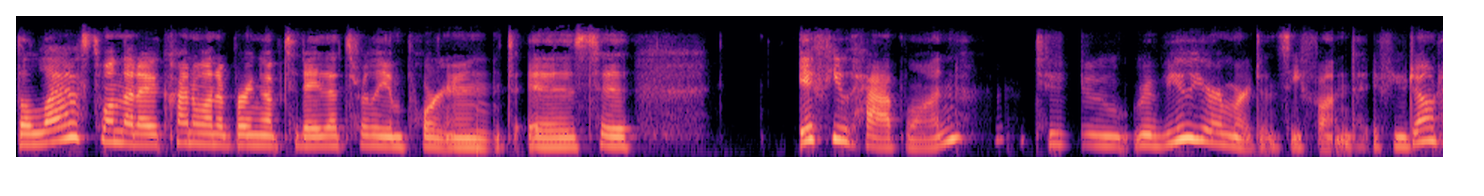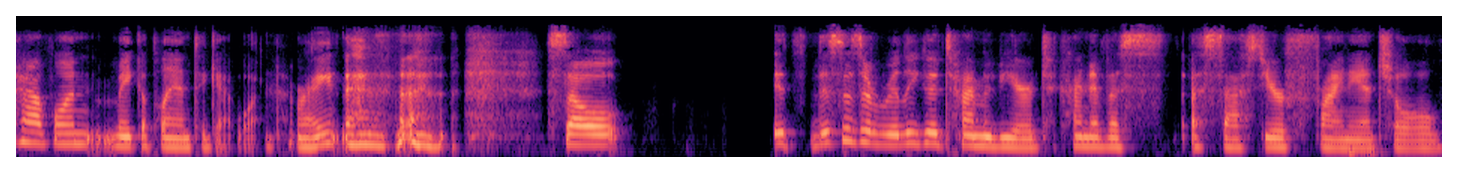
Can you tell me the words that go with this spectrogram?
the last one that I kind of want to bring up today that's really important is to, if you have one, to review your emergency fund. If you don't have one, make a plan to get one, right? so it's this is a really good time of year to kind of ass, assess your financial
